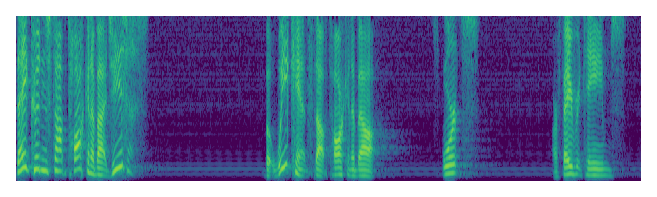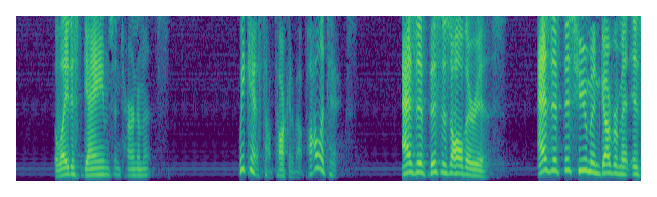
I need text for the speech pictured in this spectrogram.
they couldn't stop talking about Jesus. But we can't stop talking about sports, our favorite teams, the latest games and tournaments. We can't stop talking about politics as if this is all there is, as if this human government is,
